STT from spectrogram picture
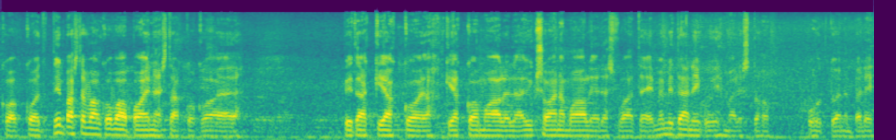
ko- koetettiin päästä vaan kovaa paineesta koko ajan ja pitää kiekkoa ja kiekkoa maalille ja yksi on aina maali edes vaan, ei me mitään niinku ihmeellistä tuohon puhuttu ennen peliä.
